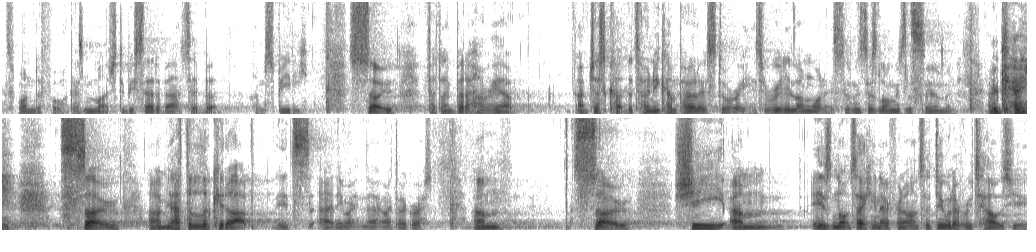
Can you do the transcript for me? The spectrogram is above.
is wonderful. There's much to be said about it, but I'm speedy. So, in fact, I'd better hurry up. I've just cut the Tony Campolo story. It's a really long one. It's almost as long as the sermon. Okay, so um, you have to look it up. It's anyway. No, I digress. Um, so she um, is not taking no for an answer. Do whatever he tells you.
